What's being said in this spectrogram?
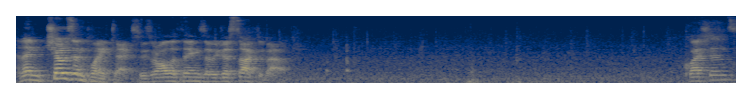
And then chosen plaintext. These are all the things that we just talked about. Questions?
